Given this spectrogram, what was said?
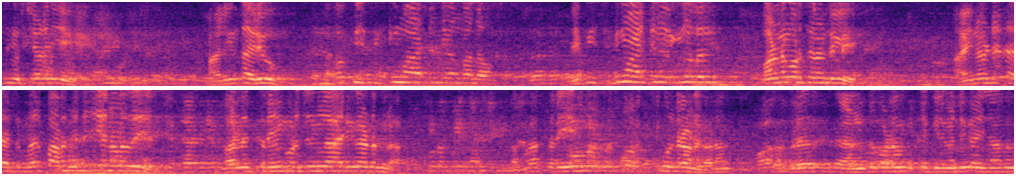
തീർച്ചയായിട്ടും ചെയ്യും ആരെങ്കിലും തരൂ. ഫിസിക്ക് മാറ്റേണ്ടി വന്നല്ലോ ഈ ഫിസിക്ക് മാറ്റി വണ്ണം കുറച്ചിട്ടുണ്ടില്ലേ അതിനുവേണ്ടി പറഞ്ഞിട്ട് ചെയ്യണത് കാരണം ഇത്രയും കുറച്ച് നിങ്ങൾ ആരും കാണുന്നില്ല. നമ്മൾ അത്രയും കുറച്ച് കൊണ്ടാണ് കാരണം അവർ രണ്ട് പടം എഗ്രിമെന്റ് കഴിഞ്ഞാണ്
